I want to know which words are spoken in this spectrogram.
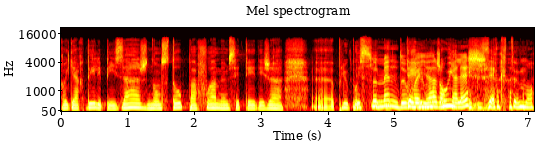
regarder les paysages non-stop, parfois même c'était déjà euh, plus possible. Des semaines de voyage en calèche. Exactement.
